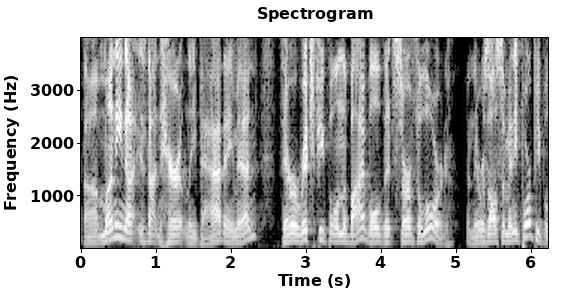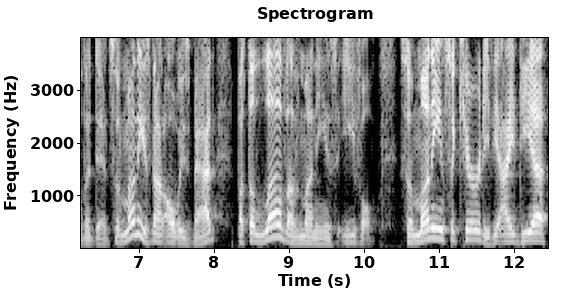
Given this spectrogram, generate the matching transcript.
Uh, money not is not inherently bad, amen. There were rich people in the Bible that served the Lord, and there was also many poor people that did. So money is not always bad, but the love of money is evil. So money and security, the idea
